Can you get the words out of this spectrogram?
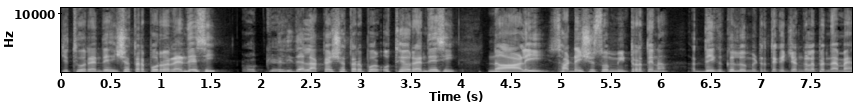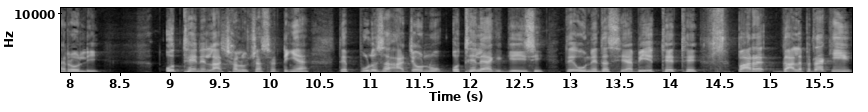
ਜਿੱਥੇ ਉਹ ਰਹਿੰਦੇ ਸੀ ਛਤਰਪੁਰ ਰਹਿੰਦੇ ਸੀ। ਓਕੇ। ਦਿੱਲੀ ਦਾ ਇਲਾਕਾ ਛਤਰਪੁਰ ਉੱਥੇ ਉਹ ਰਹਿੰਦੇ ਸੀ। ਨਾਲ ਹੀ 650 ਮੀਟਰ ਤੇ ਨਾ ਅੱਧੇ ਕਿਲੋਮੀਟਰ ਤੇ ਇੱਕ ਜੰਗਲ ਪੈਂਦਾ ਮਹਿਰੋਲੀ। ਉੱਥੇ ਇਹਨੇ ਲਾਸ਼ਾਂ ਲੂਸ਼ਾਂ ਸੱਟੀਆਂ ਤੇ ਪੁਲਿਸ ਅੱਜ ਉਹਨੂੰ ਉੱਥੇ ਲੈ ਕੇ ਗਈ ਸੀ ਤੇ ਉਹਨੇ ਦੱਸਿਆ ਵੀ ਇੱਥੇ ਇੱਥੇ। ਪਰ ਗੱਲ ਪਤਾ ਕੀ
